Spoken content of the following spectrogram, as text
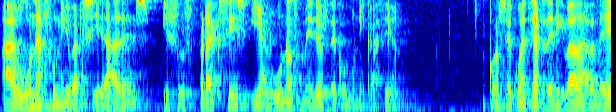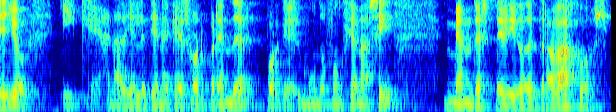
algunas universidades y sus praxis y algunos medios de comunicación. Consecuencias derivadas de ello y que a nadie le tiene que sorprender, porque el mundo funciona así, me han despedido de trabajos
